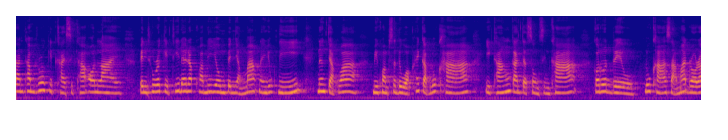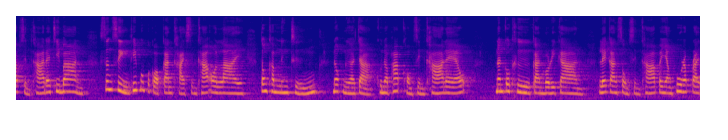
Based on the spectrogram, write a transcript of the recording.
การทำธุรกิจขายสินค้าออนไลน์ เป็นธุรกิจที่ได้รับความนิยมเป็นอย่างมากในยุคนี้ เนื่องจากว่ามีความสะดวกให้กับลูกค้า อีกทั้งการจัดส่งสินค้า ก็รวดเร็ว ลูกค้าสามารถรอรับสินค้าได้ที่บ้าน ซึ่งสิ่งที่ผู้ประกอบการขายสินค้าออนไลน์ ต้องคำนึงถึงนอกเหนือจากคุณภาพของสินค้าแล้ว นั่นก็คือการบริการ และการส่งสินค้าไปยังผู้รับปลาย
